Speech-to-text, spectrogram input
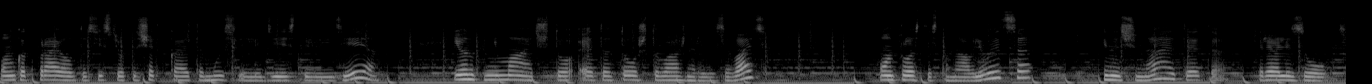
он, как правило, то есть если его посещает какая-то мысль или действие или идея, и он понимает, что это то, что важно реализовать, он просто останавливается и начинает это реализовывать.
